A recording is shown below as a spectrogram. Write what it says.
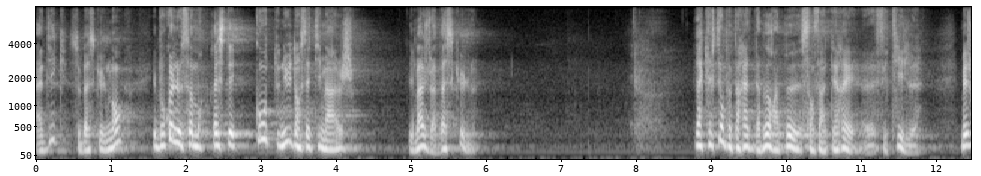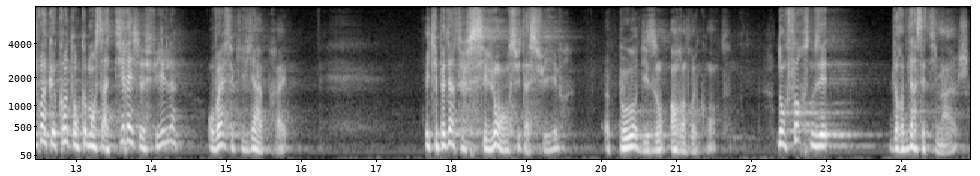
indique, ce basculement, et pourquoi nous sommes restés contenus dans cette image, l'image de la bascule. La question peut paraître d'abord un peu sans intérêt, euh, futile, mais je crois que quand on commence à tirer ce fil, on voit ce qui vient après, et qui peut être si long ensuite à suivre pour, disons, en rendre compte. Donc force nous est de revenir à cette image,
